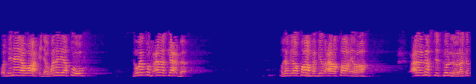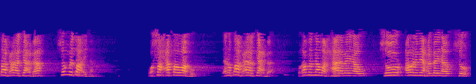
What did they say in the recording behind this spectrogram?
والبناية واحدة والذي يطوف هو يطوف على الكعبة. ولكن لو طاف في على طائرة على المسجد كله ولكن طاف على الكعبة سمي طائفا. وصح طوافه لأنه طاف على الكعبة. بغض النظر حال بينه سور أو لم يحل بينه سور.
